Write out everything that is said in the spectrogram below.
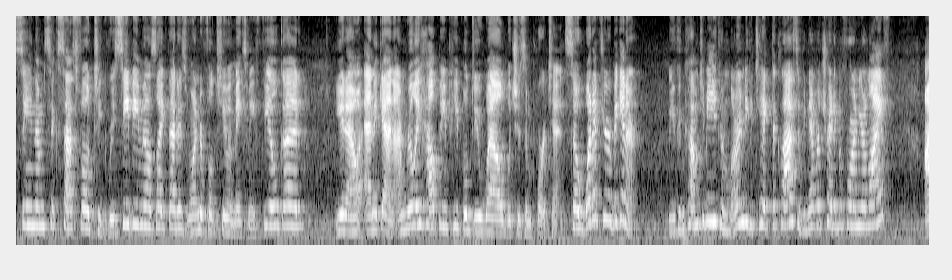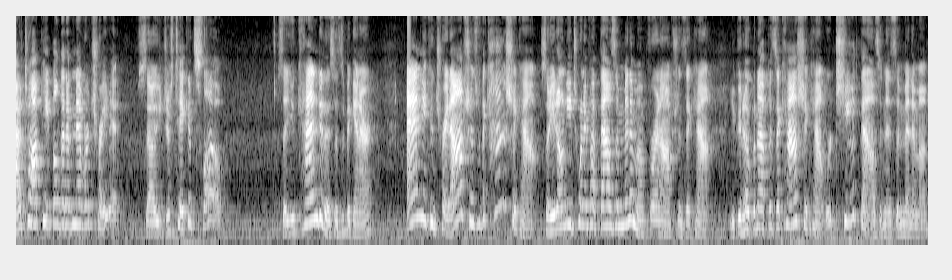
seeing them successful, to receive emails like that is wonderful too. It makes me feel good, you know, and again, I'm really helping people do well, which is important. So what if you're a beginner? You can come to me, you can learn, you can take the class. If you've never traded before in your life, I've taught people that have never traded. So you just take it slow. So you can do this as a beginner. And you can trade options with a cash account. So you don't need 25,000 minimum for an options account. You can open up as a cash account where 2,000 is a minimum.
